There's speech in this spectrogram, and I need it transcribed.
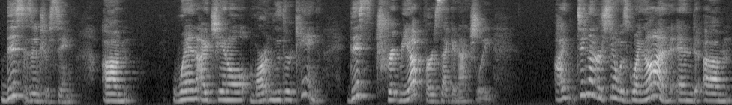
This is interesting. Um, when I channel Martin Luther King, this tripped me up for a second actually. I didn't understand what was going on, and um,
